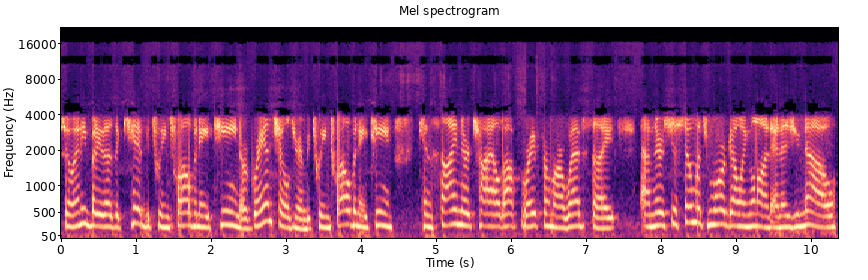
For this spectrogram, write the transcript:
So anybody that has a kid between 12 and 18 or grandchildren between 12 and 18 can sign their child up right from our website. And there's just so much more going on. And as you know,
